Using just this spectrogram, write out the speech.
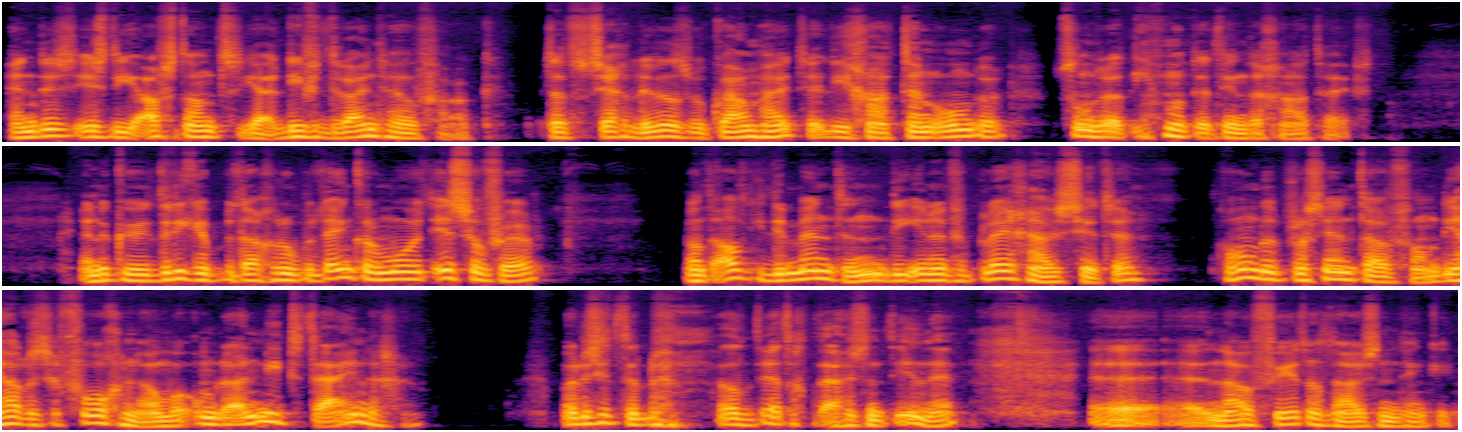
En dus is die afstand, ja, die verdwijnt heel vaak dat zeggen de wilsbekwaamheid, die gaat ten onder zonder dat iemand het in de gaten heeft. En dan kun je drie keer per dag roepen, denk erom het is zover. Want al die dementen die in een verpleeghuis zitten, 100% daarvan, die hadden zich voorgenomen om daar niet te eindigen. Maar er zitten er wel 30.000 in, hè? Uh, nou, 40.000 denk ik.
